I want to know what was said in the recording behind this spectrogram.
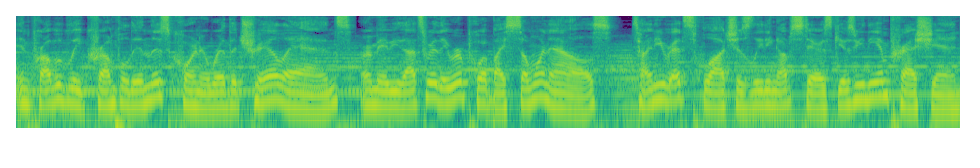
and probably crumpled in this corner where the trail ends, or maybe that's where they were put by someone else. Tiny red splotches leading upstairs gives me the impression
